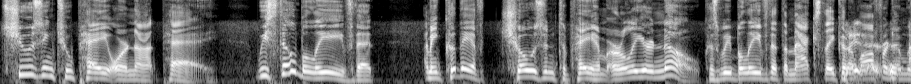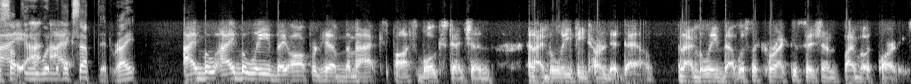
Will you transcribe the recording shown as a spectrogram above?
choosing to pay or not pay, we still believe that. I mean, could they have chosen to pay him earlier? No, because we believe that the max they could have offered him was I- something he wouldn't have accepted, right? I, be, I believe they offered him the max possible extension, and I believe he turned it down. And I believe that was the correct decision by both parties.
